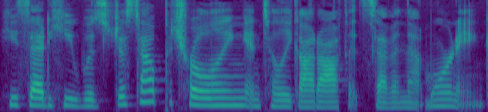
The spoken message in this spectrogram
He said he was just out patrolling until he got off at 7 that morning.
